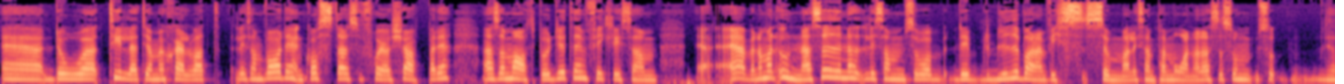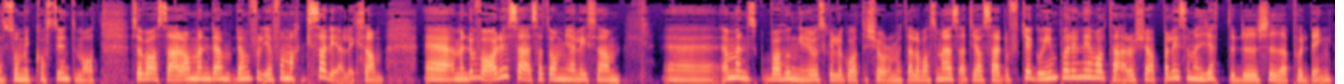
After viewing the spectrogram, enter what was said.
eh, då tillät jag mig själv att liksom, vad det än kostar så får jag köpa det. Alltså matbudgeten fick liksom, eh, även om man unnar sig, liksom, så det, det blir bara en viss summa liksom, per månad, alltså, så, så, liksom, så mycket kostar ju inte mat. Så jag var så här, ja, men den, den får, jag får maxa det. Liksom. Eh, men då var det så, här, så att om jag liksom, eh, ja, men var hungrig och skulle gå till showroomet eller vad som helst, att jag så här, då fick jag gå in på René Voltaire och köpa liksom en jättedyr chia-pudding.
